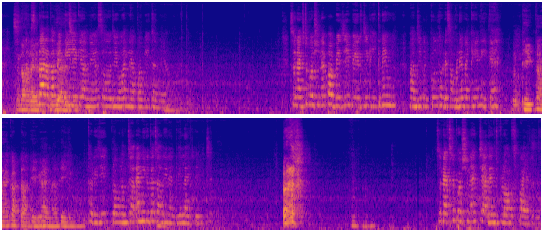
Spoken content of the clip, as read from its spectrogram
ਸੰਧਾਰੇ ਸਿਧਾਰਾ ਤਾਂ ਪੇਕੇ ਹੀ। ਲੈ ਕੇ ਆਉਂਦੇ ਆ ਸੋ ਜਿਵੇਂ ਨੇ ਆਪਾਂ ਵੀ ਜਾਂਦੇ ਆ ਸੋ ਨੈਕਸਟ ਕੁਐਸਚਨ ਹੈ ਭਾਬੀ ਜੀ ਵੀਰ ਜੀ ਠੀਕ ਨੇ ਹਾਂਜੀ ਬਿਲਕੁਲ ਤੁਹਾਡੇ ਸਾਹਮਣੇ ਬੈਠੇ ਆ ਠੀਕ ਹੈ? ਮਤਲਬ ਠੀਕ ਤਾਂ ਹੈ ਘੱਟ ਠੀਕ ਹੈ ਇੰਨਾ ਠੀਕ ਨਹੀਂ। ਥੋੜੀ ਜਿਹੀ ਪ੍ਰੋਬਲਮ ਚੱਲ ਐਨੀ ਕੁ ਤਾਂ ਚੱਲਦੀ ਰਹਿੰਦੀ ਹੈ ਲਾਈਫ ਦੇ ਵਿੱਚ। ਸੋ ਨੈਕਸਟ ਕੁਐਸਚਨ ਹੈ ਚੈਲੰਜ ਵਲੌਗਸ ਪਾਇਆ ਕਰੋ।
